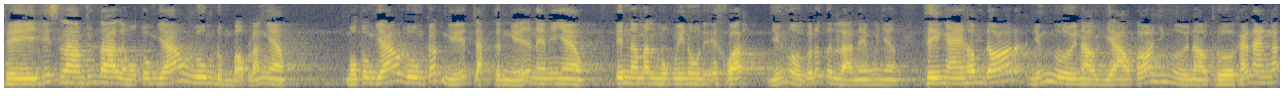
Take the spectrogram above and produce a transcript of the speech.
thì Islam chúng ta là một tôn giáo luôn đùm bọc lẫn nhau một tôn giáo luôn kết nghĩa chặt tình nghĩa anh em với nhau. Innamal mu'minun ikhwa những người có đức tin là anh em của nhau. Thì ngày hôm đó, đó những người nào giàu có những người nào thừa khả năng á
